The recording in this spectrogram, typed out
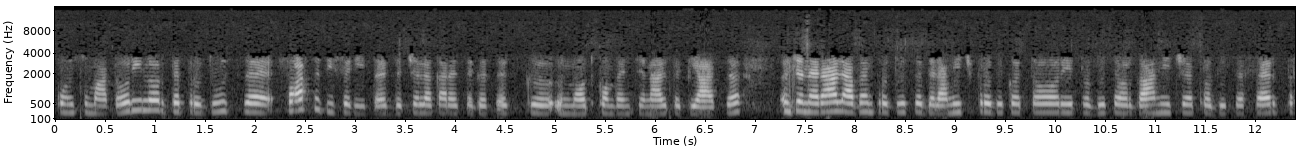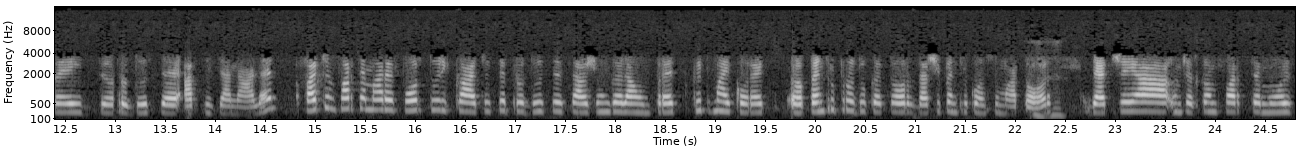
consumatorilor de produse foarte diferite de cele care se găsesc în mod convențional pe piață, în general avem produse de la mici producători, produse organice, produse fair trade, produse artizanale. Facem foarte mari eforturi ca aceste produse să ajungă la un preț cât mai corect uh, pentru producător, dar și pentru consumator. Uh-huh. De aceea încercăm foarte mult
